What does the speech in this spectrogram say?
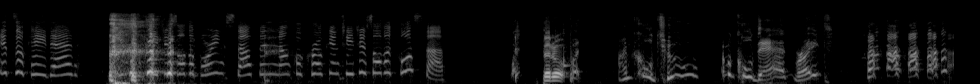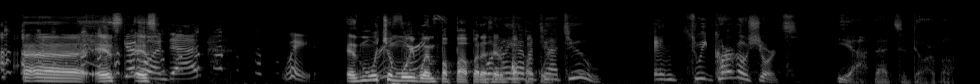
It's okay, Dad. You can teach us all the boring stuff, and Uncle Crow can teach us all the cool stuff. Pero But I'm cool too. I'm a cool dad, right? ah, es, Good es, one, Dad. Wait, es mucho muy buen papá para But ser I un have papá a cool. tattoo and sweet cargo shorts. Yeah, that's adorable.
